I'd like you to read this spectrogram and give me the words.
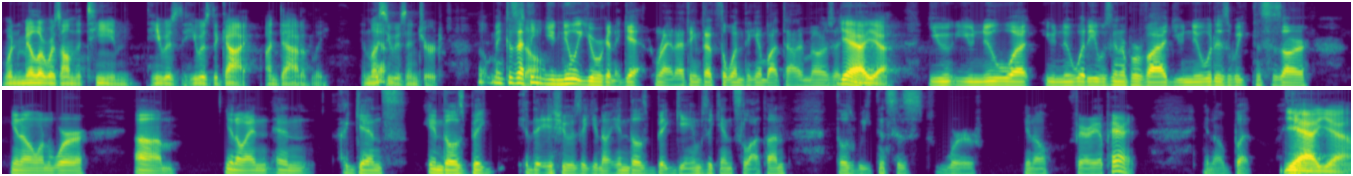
when Miller was on the team, he was he was the guy undoubtedly, unless yeah. he was injured. I mean, because I think you knew what you were going to get, right? I think that's the one thing about Tyler Miller. Is that yeah, yeah you you knew what you knew what he was going to provide you knew what his weaknesses are you know and were um you know and and against in those big the issue is that you know in those big games against Zlatan, those weaknesses were you know very apparent you know but yeah yeah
